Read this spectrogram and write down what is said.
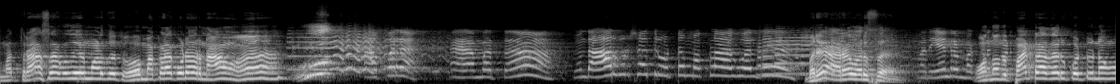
ಮತ್ತೆ ತ್ರಾಸ ಆಗೋದು ಏನು ಮಾಡ್ದೈತು ಮಕ್ಕಳ ಕೊಡೋರು ನಾವು ಅಪ್ಪರ ಆ, ಮತ್ತ ಒಂದ್ ಆರು ವರ್ಷ ಆತ್ರಿ ಒಟ್ಟ ಮಕ್ಳು ಆಗುವಲ್ರಿ ಬರೀ ಆರ ವರ್ಷ. ಒಂದೊಂದು ಪಾಠ ಆದರೂ ಕೊಟ್ಟು ನಾವು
